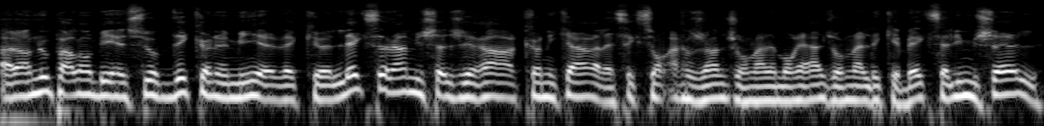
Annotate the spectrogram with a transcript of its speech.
Alors, nous parlons bien sûr d'économie avec euh, l'excellent Michel Girard, chroniqueur à la section argent du Journal de Montréal, Journal de Québec. Salut, Michel.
